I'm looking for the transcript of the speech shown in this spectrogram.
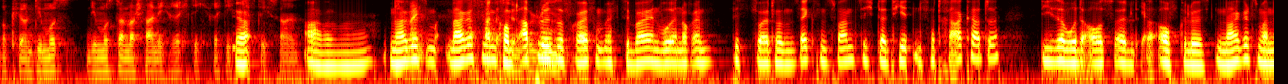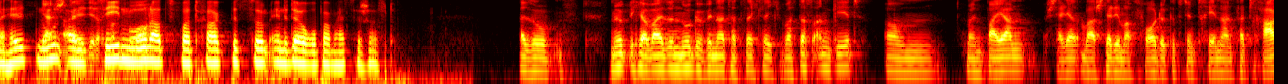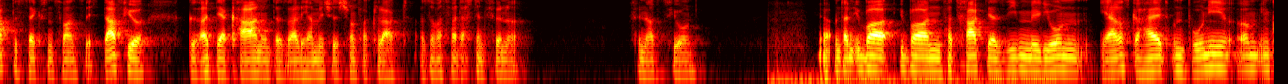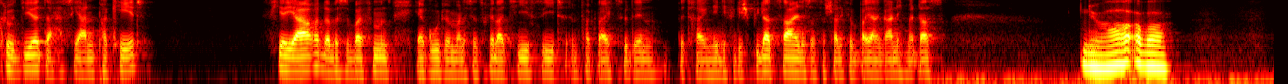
Okay, und die muss, die muss dann wahrscheinlich richtig, richtig Ja. heftig sein. Aber äh, Nagels, Ich mein, Nagelsmann kommt ablösefrei vom FC Bayern, wo er noch einen bis 2026 datierten Vertrag hatte. Dieser wurde aus, äh, Ja. aufgelöst. Nagelsmann erhält Ja, nun stell einen dir das mal vor. 10-Monats-Vertrag bis zum Ende der Europameisterschaft. Also möglicherweise nur Gewinner tatsächlich, was das angeht. Ähm, ich meine, Bayern, stell dir, aber stell dir mal vor, du gibst dem Trainer einen Vertrag bis 26. Dafür gehört der Kahn und der Salihamidzic schon verklagt. Also was war das denn für eine, für eine Aktion? Ja. Und dann über, über einen Vertrag, der 7 Millionen Jahresgehalt und Boni ähm, inkludiert, da hast du ja ein Paket. Vier Jahre, da bist du bei 25. Ja gut, wenn man das jetzt relativ sieht im Vergleich zu den Beträgen, die die für die Spieler zahlen, ist das wahrscheinlich für Bayern gar nicht mehr das. Ja, aber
